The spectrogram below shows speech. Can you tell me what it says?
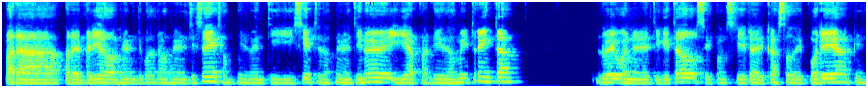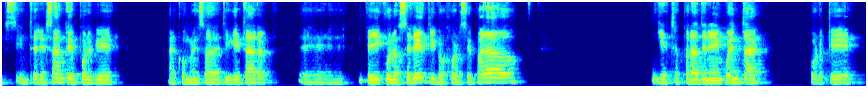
para, para el periodo 2024-2026, 2027-2029 y a partir de 2030. Luego en el etiquetado se considera el caso de Corea, que es interesante porque ha comenzado a etiquetar eh, vehículos eléctricos por separado. Y esto es para tener en cuenta porque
